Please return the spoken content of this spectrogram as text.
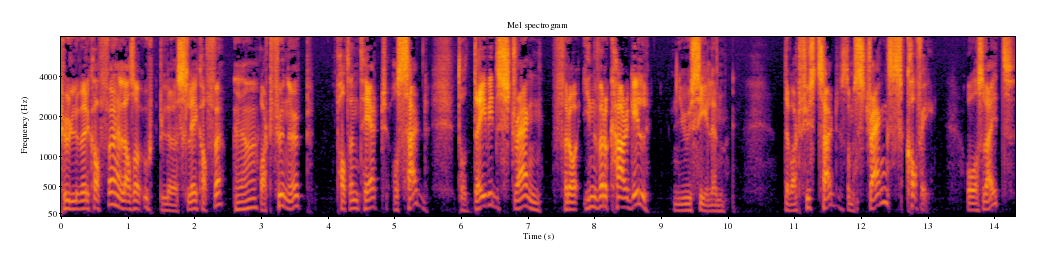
Pulverkaffe, eller altså oppløselig kaffe, Ja. ble funnet opp, patentert og solgt av David Strang fra Invercargill, New Zealand. Det ble først solgt som Strangs Coffee, og oss vet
